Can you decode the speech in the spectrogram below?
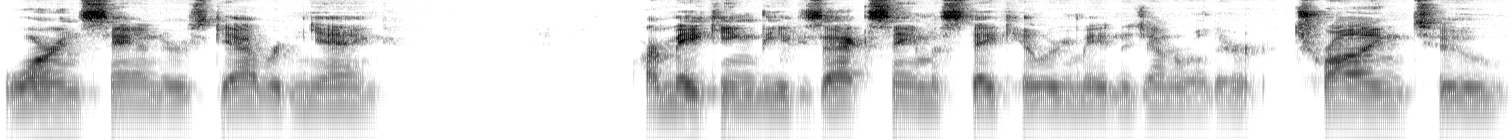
Warren, Sanders, Gabbard, and Yang, are making the exact same mistake Hillary made in the general. They're trying to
